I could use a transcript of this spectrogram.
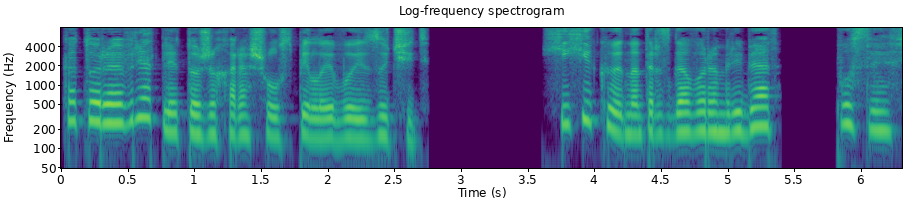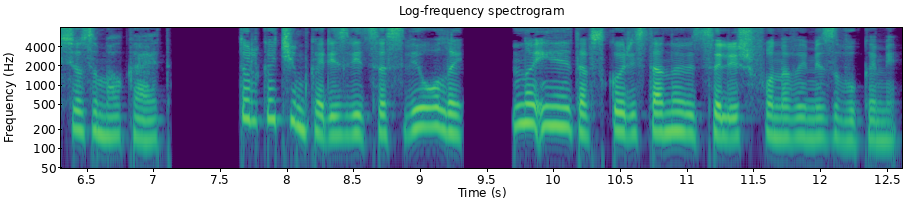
которая вряд ли тоже хорошо успела его изучить. Хихикаю над разговором ребят, после все замолкает. Только Чимка резвится с Виолой, но и это вскоре становится лишь фоновыми звуками.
